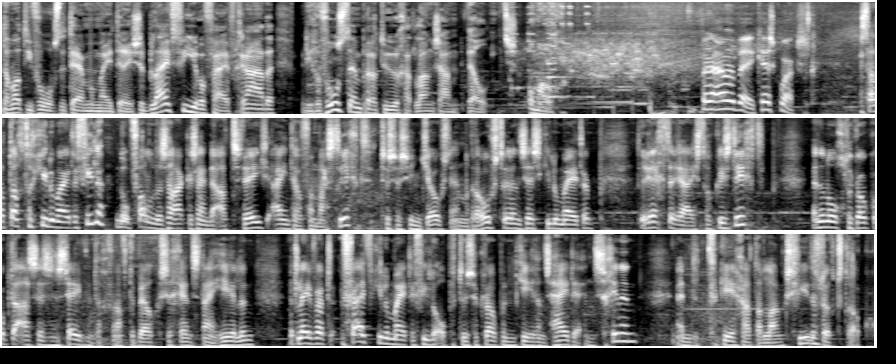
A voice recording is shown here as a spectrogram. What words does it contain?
dan wat die volgens de thermometer is. Het blijft 4 of 5 graden, maar die gevoelstemperatuur gaat langzaam wel iets omhoog. Bij de AWB, Kees Kwaks. Er staat 80 kilometer file. De opvallende zaken zijn de A2 Eindhoven-Maastricht... tussen Sint-Joost en Roosteren 6 kilometer. De rechte rijstrook is dicht. En een ongeluk ook op de A76 vanaf de Belgische grens naar Heerlen. Het levert 5 kilometer file op tussen knopen Kerensheide en Schinnen. En het verkeer gaat dan langs via de vluchtstrook.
